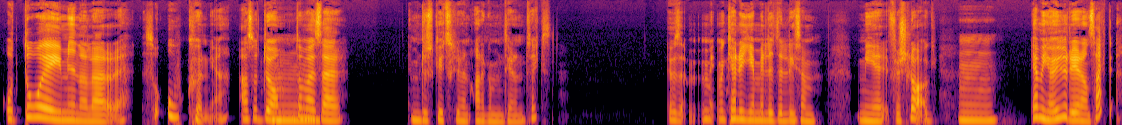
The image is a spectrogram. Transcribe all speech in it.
Och då är ju mina lärare så okunniga. Alltså de, de var Mm. så här, men du ska ju skriva en argumenterande text. Jag var så här, men, kan du ge mig lite liksom, mer förslag? Mm. Ja men jag har ju redan sagt det.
